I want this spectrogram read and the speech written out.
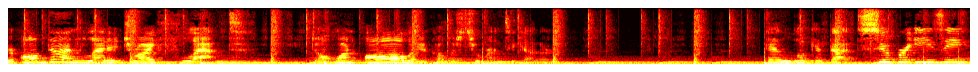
You're all done, let it dry flat. You don't want all of your colors to run together. And look at that, super easy,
